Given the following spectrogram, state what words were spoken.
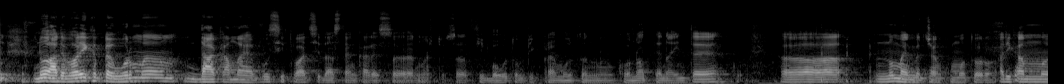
nu, adevărul e că pe urmă, dacă am mai avut situații de astea în care să, nu știu, să fi băut un pic prea mult în, cu o noapte înainte, uh, nu mai mergeam cu motorul. Adică am, uh,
